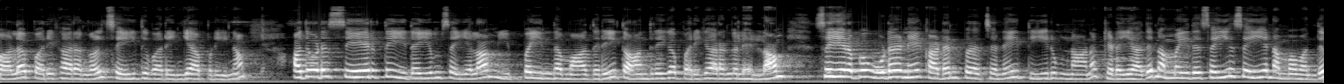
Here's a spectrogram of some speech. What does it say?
பல பரிகாரங்கள் செய்து வரீங்க அப்படின்னா அதோடு சேர்த்து இதையும் செய்யலாம். இப்போ இந்த மாதிரி தாந்திரிக பரிகாரங்கள் எல்லாம் செய்கிறப்ப உடனே கடன் பிரச்சனை தீரும்னான கிடையாது. நம்ம இதை செய்ய செய்ய நம்ம வந்து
